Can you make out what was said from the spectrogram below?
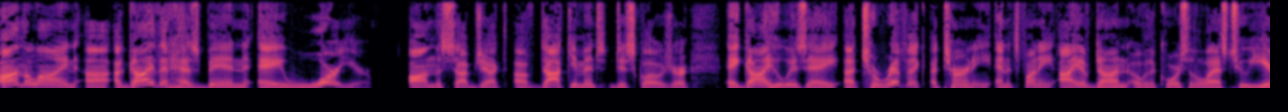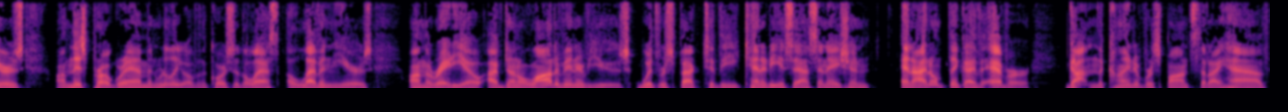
On the line, uh, a guy that has been a warrior on the subject of document disclosure, a guy who is a, a, terrific attorney. And it's funny, I have done over the course of the last two years on this program and really over the course of the last 11 years on the radio, I've done a lot of interviews with respect to the Kennedy assassination. And I don't think I've ever gotten the kind of response that I have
